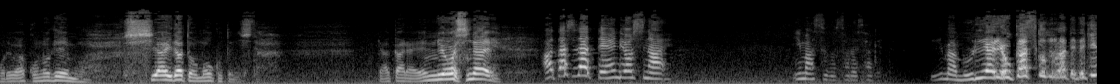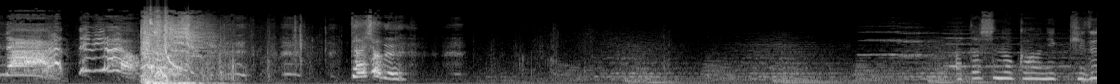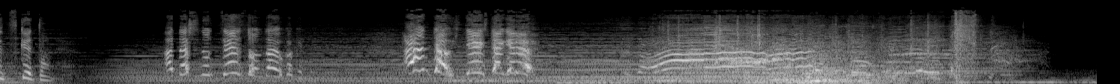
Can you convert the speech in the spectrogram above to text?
俺はこのゲームを試合だと思うことにした。だから遠慮はしない。私だって遠慮しない。今すぐそれ下げて。今無理やり犯すことだってできんだやってみろよ！大丈夫？私の顔に傷つけたね。私の全存在をかけて。あんたを否定してあげる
